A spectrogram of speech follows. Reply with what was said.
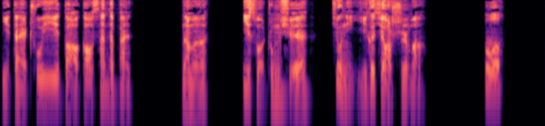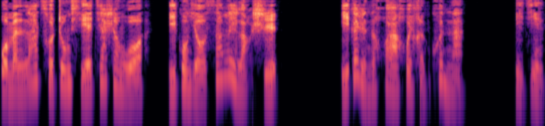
你带初一到高三的班，那么一所中学就你一个教师吗？不。我们拉措中学加上我，一共有三位老师。一个人的话会很困难，毕竟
